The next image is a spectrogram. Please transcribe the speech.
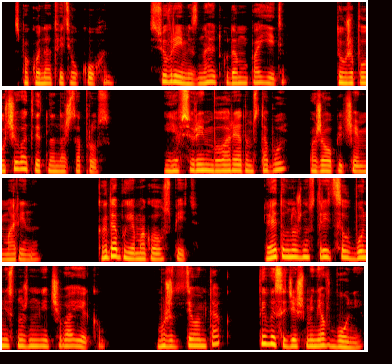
— спокойно ответил Кухан. «Все время знают, куда мы поедем. Ты уже получил ответ на наш запрос?» «Я все время была рядом с тобой?» – пожала плечами Марина. «Когда бы я могла успеть?» «Для этого нужно встретиться в Бонне с нужным мне человеком. Может, сделаем так? Ты высадишь меня в Бонне,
